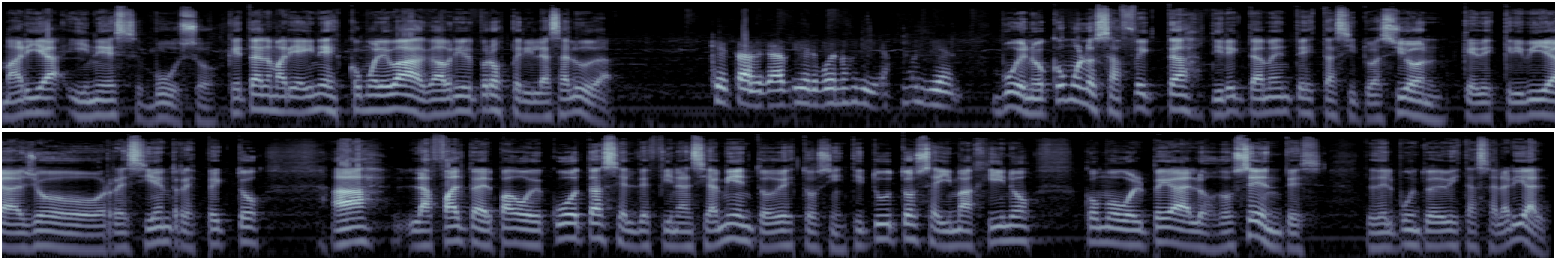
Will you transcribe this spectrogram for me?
María Inés Buzo. ¿Qué tal María Inés? ¿Cómo le va? Gabriel Prosperi la saluda. ¿Qué tal Gabriel? Buenos días, muy bien. Bueno, ¿cómo los afecta directamente esta situación que describía yo recién respecto a la falta del pago de cuotas, el desfinanciamiento de estos institutos e imagino cómo golpea a los docentes desde el punto de vista salarial?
